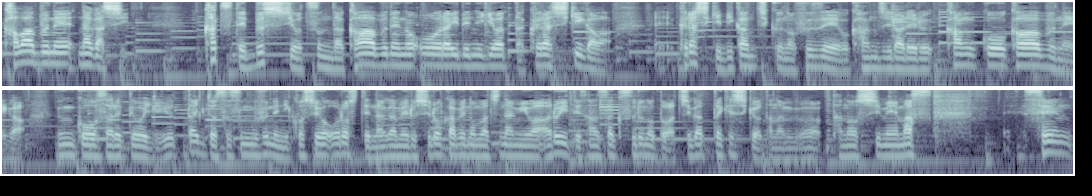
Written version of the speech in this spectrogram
川船流し。かつて物資を積んだ川船の往来でにぎわった倉敷川、え倉敷美観地区の風情を感じられる観光川船が運航されておりゆったりと進む船に腰を下ろして眺める白壁の街並みは歩いて散策するのとは違った景色を楽しめます。船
